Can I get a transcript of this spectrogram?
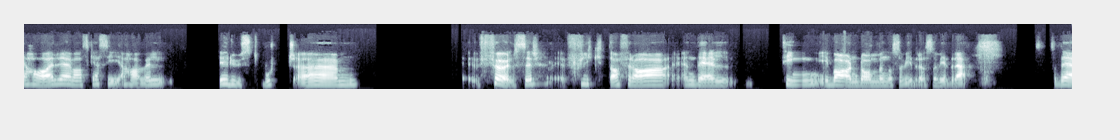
Jeg har, eh, hva skal jeg si, jeg har vel rust bort eh, følelser. Flykta fra en del ting i barndommen osv. osv. Så, videre. så det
